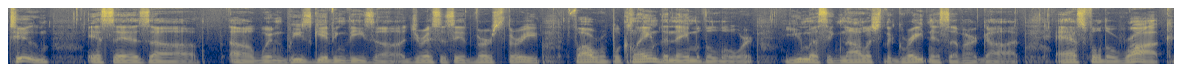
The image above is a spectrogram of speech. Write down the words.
uh, it says, uh, uh, when he's giving these uh, addresses in verse 3 For will proclaim the name of the Lord. You must acknowledge the greatness of our God. As for the rock,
